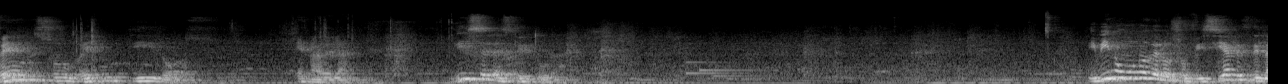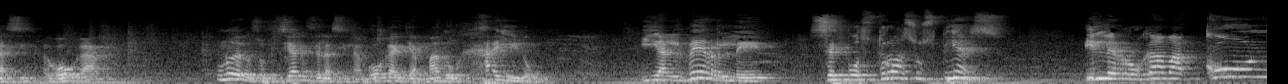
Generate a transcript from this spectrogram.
verso 22 en adelante. Dice la escritura. Y vino uno de los oficiales de la sinagoga, uno de los oficiales de la sinagoga llamado Jairo, y al verle se postró a sus pies y le rogaba con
